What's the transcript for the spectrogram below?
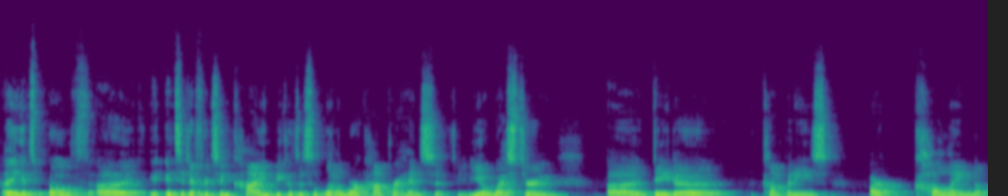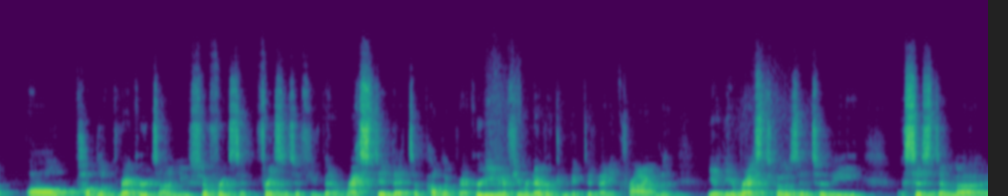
I think it's both. Uh, it's a difference in kind because it's a little more comprehensive. You know, Western uh, data companies are culling all public records on you. So, for instance, for instance, if you've been arrested, that's a public record. Even if you were never convicted of any crime, the you know the arrest goes into the system. Uh,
